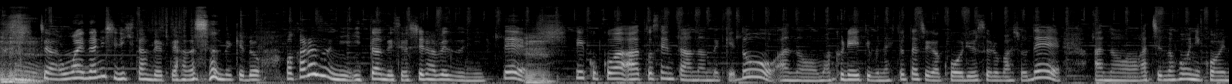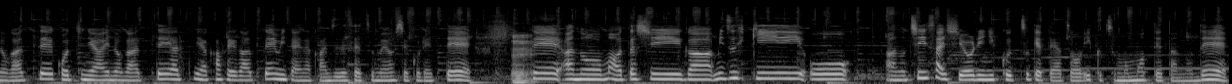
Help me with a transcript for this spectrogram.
うん。じゃあお前何しに来たんだよって話なんだけど分からずに行ったんですよ調べずに行って、うん。でここはアートセンターなんだけどあの、まあ、クリエイティブな人たちが交流する場所であのあっちの方にこういうのがあってこっちにああいうのがあってあっちにはカフェがあってみたいな感じで説明をしてくれて。うん。であの、まあ、私が水引きをあの小さいしおりにくっつけたやつをいくつも持ってたので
